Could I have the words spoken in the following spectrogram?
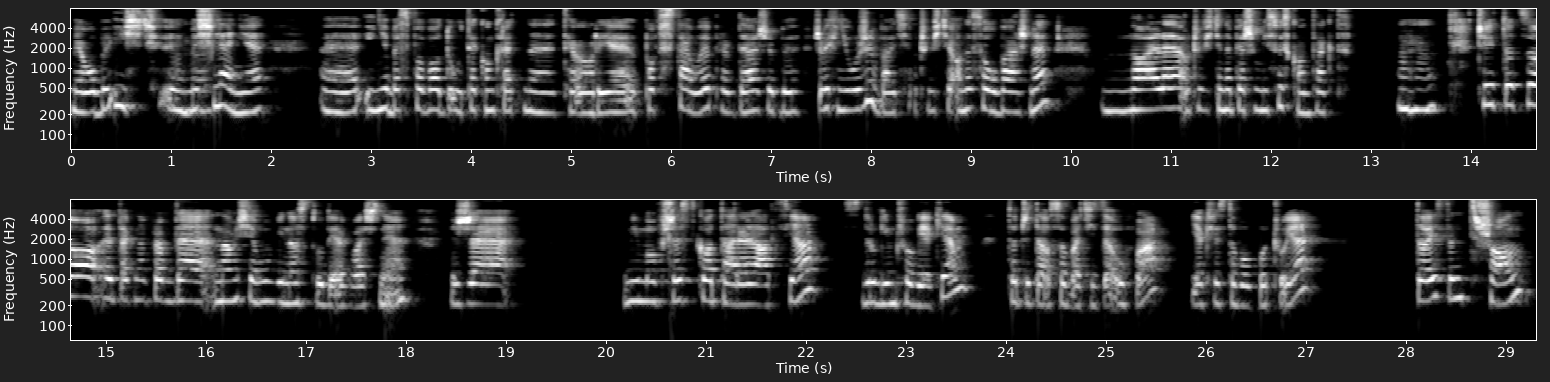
miałoby iść y, mhm. myślenie. E, I nie bez powodu te konkretne teorie powstały, prawda, żeby, żeby ich nie używać. Oczywiście one są ważne, no ale oczywiście na pierwszym miejscu jest kontakt. Mhm. Czyli to, co y, tak naprawdę nam się mówi na studiach, właśnie, że mimo wszystko ta relacja z drugim człowiekiem, to czy ta osoba ci zaufa, jak się z tobą poczuje, to jest ten trzon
